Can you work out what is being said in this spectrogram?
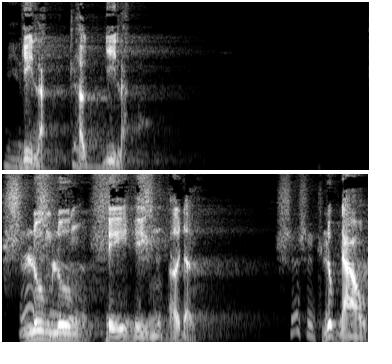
di lặc thật di lặc. luôn luôn thị hiện ở đời. lúc nào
